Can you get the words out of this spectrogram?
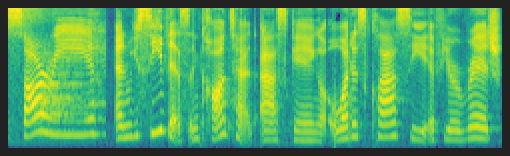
Sorry. And we see this in content asking, what is classy if you're rich,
